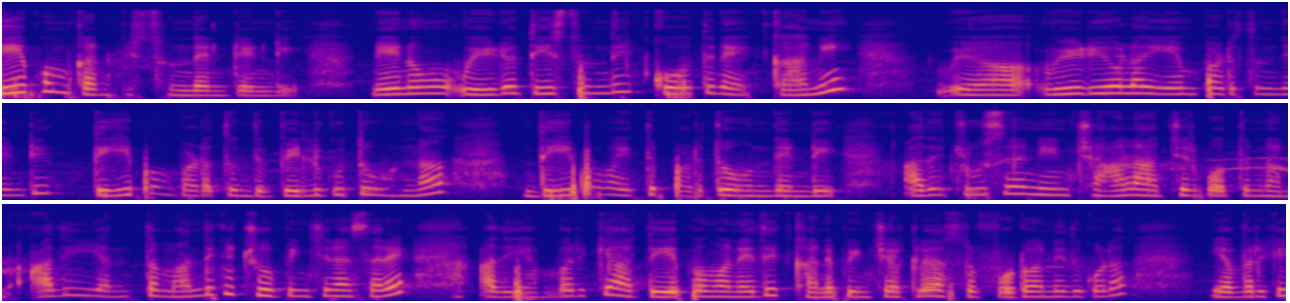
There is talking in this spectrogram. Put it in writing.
దీపం కనిపిస్తుందంటండి. నేను వీడియో తీస్తుంది కోతినే కానీ వీడియోలో ఏం పడుతుందంటే దీపం పడుతుంది వెలుగుతూ ఉన్న దీపం అయితే పడుతూ ఉందండి. అది చూసిన నేను చాలా ఆశ్చర్యపోతున్నాను. అది ఎంతమందికి చూపించినా సరే అది ఎవరికి ఆ దీపం అనేది కనిపించట్లేదు. అసలు ఫోటో అనేది కూడా ఎవరికి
